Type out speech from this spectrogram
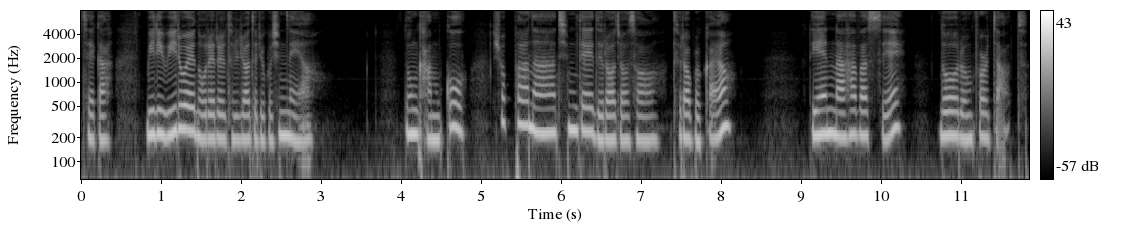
제가 미리 위로의 노래를 들려드리고 싶네요. 눈 감고 쇼파나 침대에 늘어져서 들어볼까요? 리엔나 하바스의 No Room for Doubt.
